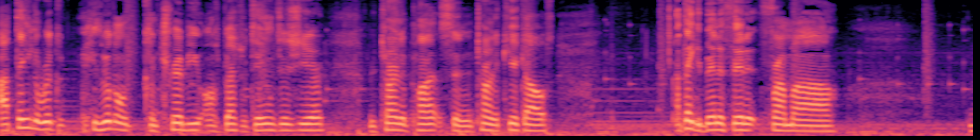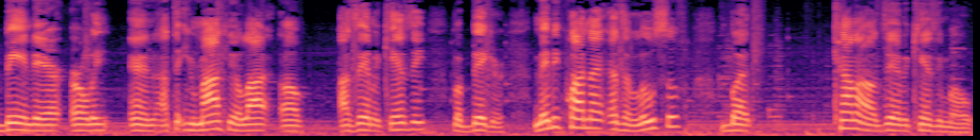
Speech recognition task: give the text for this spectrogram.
I think he's really going to contribute on special teams this year, returning punts and returning kickoffs. I think he benefited from uh, being there early, and I think he reminds me a lot of Isaiah McKenzie, but bigger. Maybe quite not as elusive, but kind of Isaiah McKenzie mode.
